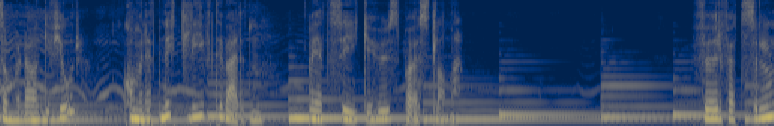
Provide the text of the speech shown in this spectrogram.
sommerdag i fjor kommer et nytt liv til verden ved et sykehus på Østlandet. Før fødselen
